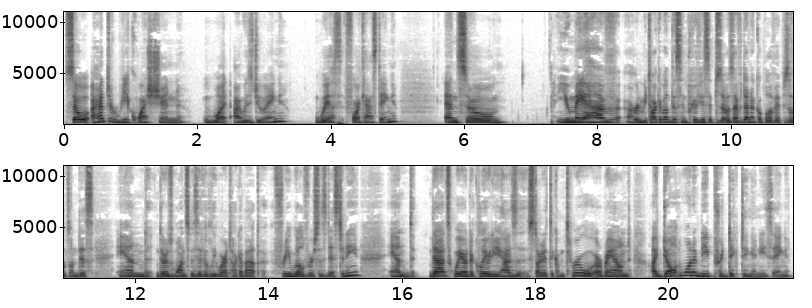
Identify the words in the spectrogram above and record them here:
So I had to re-question what I was doing with forecasting. And so you may have heard me talk about this in previous episodes. I've done a couple of episodes on this, and there's one specifically where I talk about free will versus destiny. And that's where the clarity has started to come through around I don't want to be predicting anything.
